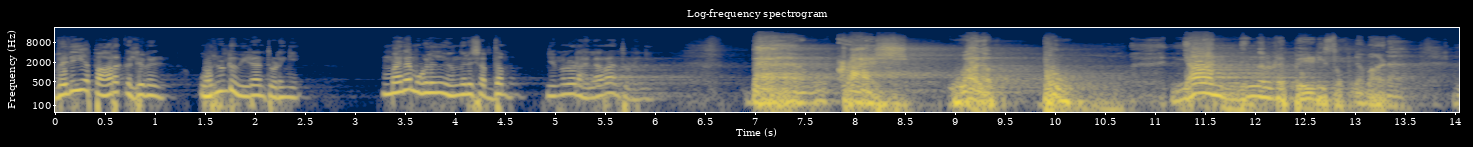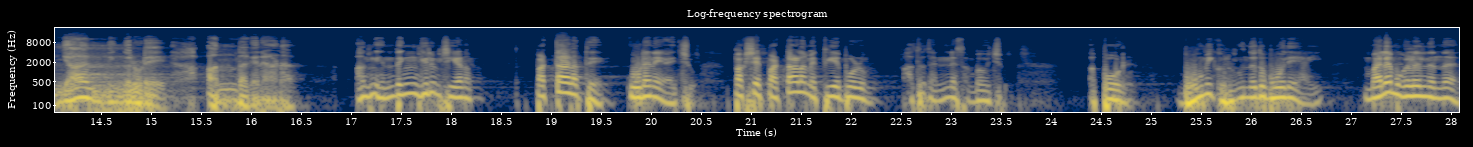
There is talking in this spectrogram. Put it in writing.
വലിയ പാറക്കല്ലുകൾ ഉരുണ്ടു വീഴാൻ തുടങ്ങി. മലമുകളിൽ നിന്നൊരു ശബ്ദം ഞങ്ങളോട് അലറാൻ തുടങ്ങി. ക്രാഷ് ഞാൻ നിങ്ങളുടെ പേടി സ്വപ്നമാണ്. ഞാൻ നിങ്ങളുടെ അന്തകനാണ്. അങ്ങ് എന്തെങ്കിലും ചെയ്യണം. പട്ടാളത്തെ ഉടനെ അയച്ചു. പക്ഷേ പട്ടാളം എത്തിയപ്പോഴും അത് തന്നെ സംഭവിച്ചു. അപ്പോൾ ഭൂമി കുലുങ്ങുന്നത് പോലെയായി മലമുകളിൽ നിന്ന്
